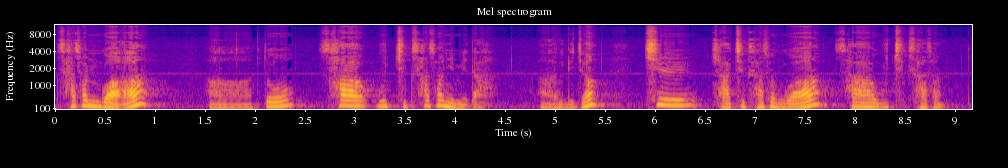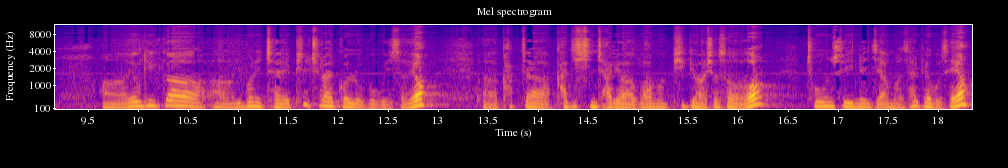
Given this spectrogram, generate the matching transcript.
사선과 어, 또 4 우측 사선입니다. 아, 여기죠. 7 좌측 사선과 4 우측 사선. 어, 여기가 어, 이번 2차에 필출할 걸로 보고 있어요. 어, 각자 가지신 자료하고 한번 비교하셔서 좋은 수 있는지 한번 살펴보세요.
